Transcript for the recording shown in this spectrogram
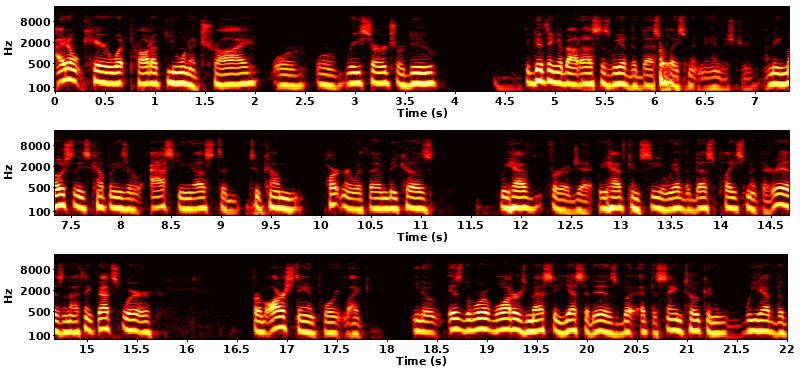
I don't care what product you want to try or or research or do. Mm-hmm. The good thing about us is we have the best placement in the industry. I mean, most of these companies are asking us to to come partner with them because we have FurrowJet, we have Conceal, we have the best placement there is, and I think that's where, from our standpoint, like you know, is the world waters messy? Yes, it is. But at the same token, we have the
